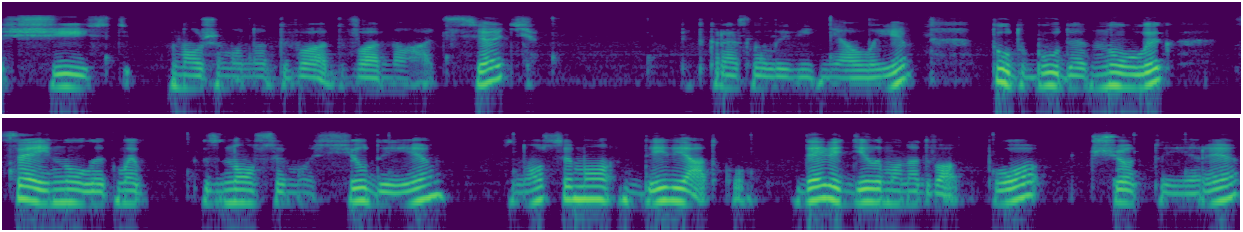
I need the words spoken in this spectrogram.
6 множимо на 2, 12. Підкреслили, відняли. Тут буде нулик. Цей нулик ми зносимо сюди. Зносимо дев'ятку. 9 ділимо на 2 по 4.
